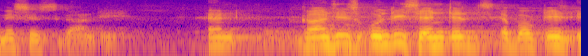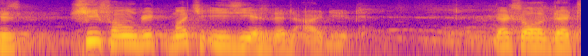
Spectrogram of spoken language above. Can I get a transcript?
Mrs. Gandhi. And Gandhi's only sentence about it is, she found it much easier than I did. That's all that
